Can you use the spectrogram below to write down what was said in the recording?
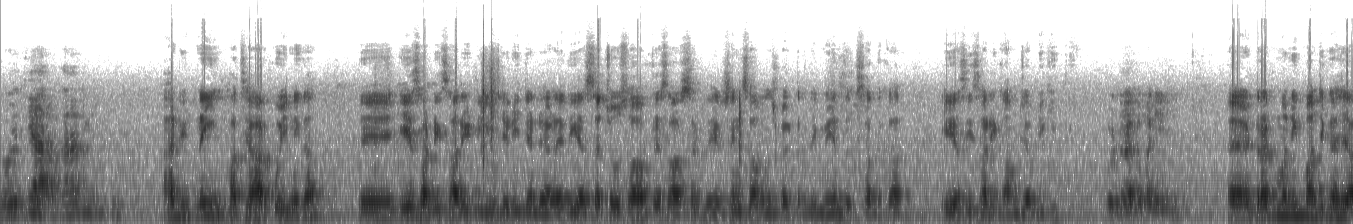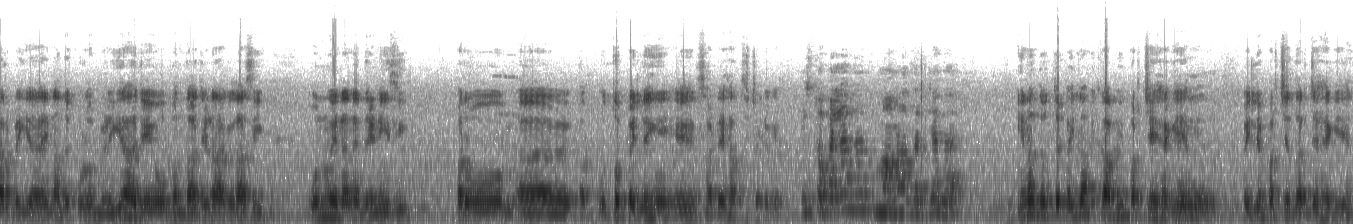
ਕੋਈ ਹਥਿਆਰ ਵਗੈਰਾ ਵੀ ਹਾਂਜੀ ਨਹੀਂ ਹਥਿਆਰ ਕੋਈ ਨਹੀਂਗਾ ਤੇ ਇਹ ਸਾਡੀ ਸਾਰੀ ਟੀਮ ਜਿਹੜੀ ਜੰਡਿਆਲੇ ਦੀ ਐਸਐਚਓ ਸਾਹਿਬ ਤੇ sir Sukhdev Singh sub inspector ਦੀ ਮਿਹਨਤ ਸਦਕਾ ਇਹ ਅਸੀਂ ਸਾਰੀ ਕਾਮਯਾਬੀ ਕੀਤੀ ਕੋਈ ਡਰਗ ਮਨੀ ਡਰਗ ਮਨੀ 5000 ਰੁਪਈਆ ਇਹਨਾਂ ਦੇ ਕੋਲੋਂ ਮਿਲੀ ਆ। ਅਜੇ ਉਹ ਬੰਦਾ ਜਿਹੜਾ ਅਗਲਾ ਸੀ ਉਹਨੂੰ ਇਹਨਾਂ ਨੇ ਦੇਣੀ ਸੀ। ਪਰ ਉਹ ਅਹ, ਉਹ ਤੋਂ ਪਹਿਲਾਂ ਹੀ ਇਹ ਸਾਡੇ ਹੱਥ ਚੜ ਗਏ। ਇਸ ਤੋਂ ਪਹਿਲਾਂ ਇਹਨਾਂ ਦਾ ਮਾਮਲਾ ਦਰਜ ਹੈਗਾ? ਇਹਨਾਂ ਦੇ ਉੱਤੇ ਪਹਿਲਾਂ ਵੀ ਕਾਫੀ ਪਰਚੇ ਹੈਗੇ ਆ। ਪਹਿਲੇ ਪਰਚੇ ਦਰਜ ਹੈਗੇ ਆ।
